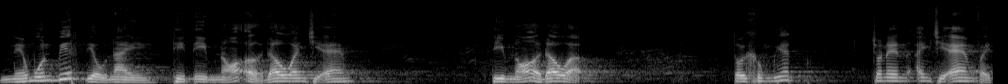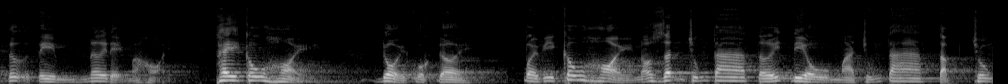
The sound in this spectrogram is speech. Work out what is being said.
Nếu muốn biết điều này thì tìm nó ở đâu, anh chị em? Tìm nó ở đâu ạ? Tôi không biết. Cho nên anh chị em phải tự tìm nơi để mà hỏi. Thay câu hỏi đổi cuộc đời. Bởi vì câu hỏi nó dẫn chúng ta tới điều mà chúng ta tập trung.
